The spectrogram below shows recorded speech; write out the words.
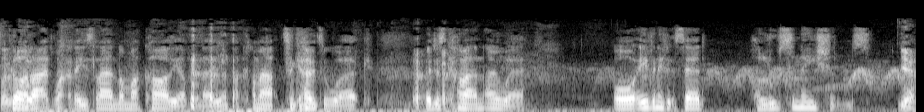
Like, God, what- I had one of these land on my car the other day when I come out to go to work. They just come out of nowhere. Or even if it said hallucinations, yeah,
